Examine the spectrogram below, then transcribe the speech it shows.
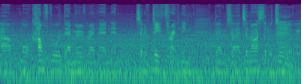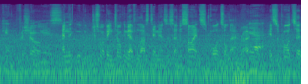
um, more comfortable with their movement, and, and sort of de-threatening them. So that's a nice little tool Mm, that we can For sure. can use. And the, just what we've been talking about for the last 10 minutes or so, the science supports all that, right? Yeah. It supports it.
